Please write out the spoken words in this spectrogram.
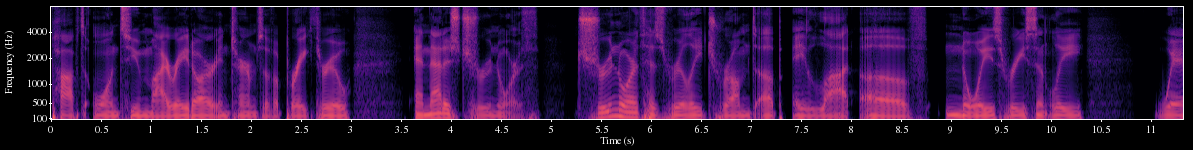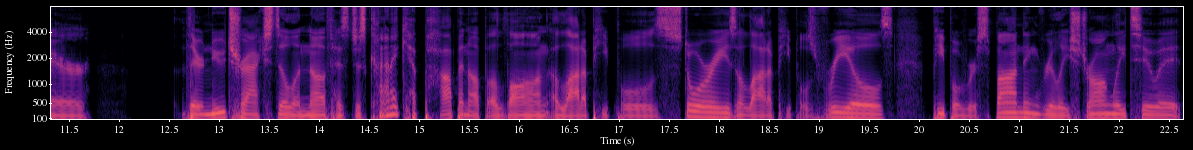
popped onto my radar in terms of a breakthrough, and that is True North. True North has really drummed up a lot of noise recently where their new track still enough has just kind of kept popping up along a lot of people's stories a lot of people's reels people responding really strongly to it.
